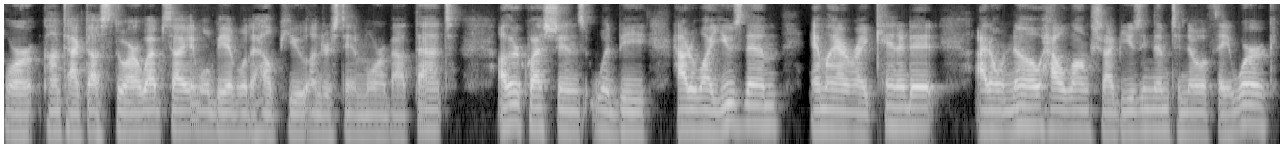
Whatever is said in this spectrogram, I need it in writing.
or contact us through our website and we'll be able to help you understand more about that. Other questions would be, how do I use them? Am I a right candidate? I don't know. How long should I be using them to know if they work?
